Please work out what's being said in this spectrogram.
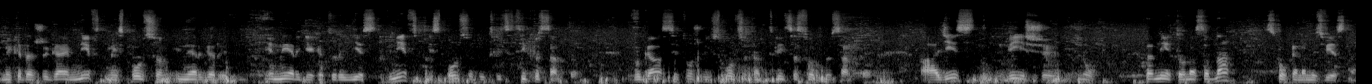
Мы когда сжигаем нефть, мы используем энергию, которая есть в нефти, используем до 30%. В газе тоже используем там 30-40%. А есть вещи, ну, планета у нас одна, сколько нам известно,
